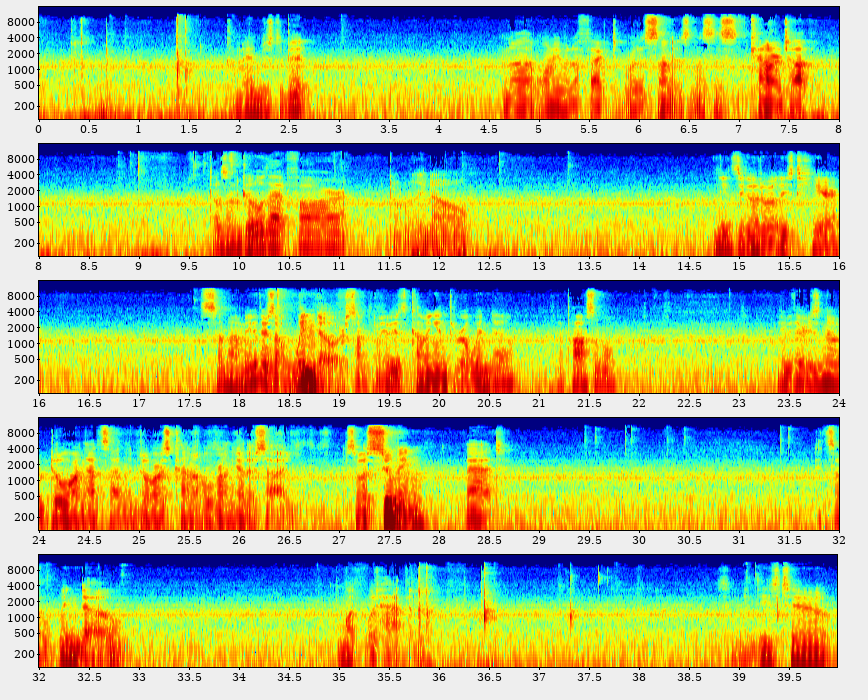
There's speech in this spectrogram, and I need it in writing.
come in just a bit. No, that won't even affect where the sun is, unless this countertop doesn't go that far. Don't really know. Needs to go to at least here. Somehow, maybe there's a window or something. Maybe it's coming in through a window. Is that possible? Maybe there is no door on that side and the door is kind of over on the other side. So assuming that it's a window, what would happen? So you need these two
